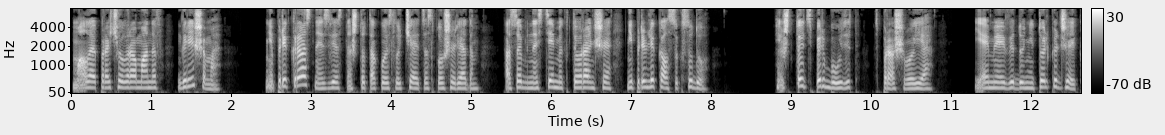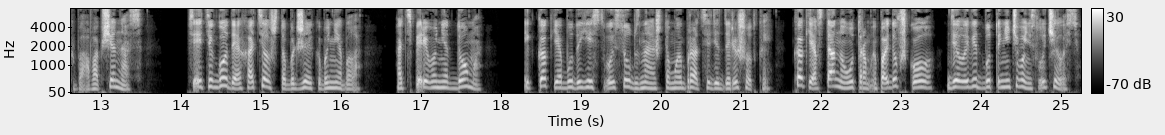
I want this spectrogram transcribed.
Мало я прочел романов Гришема. Мне прекрасно известно, что такое случается сплошь и рядом, особенно с теми, кто раньше не привлекался к суду. «И что теперь будет?» — спрашиваю я. Я имею в виду не только Джейкоба, а вообще нас. Все эти годы я хотел, чтобы Джейкоба не было, а теперь его нет дома. И как я буду есть свой суп, зная, что мой брат сидит за решеткой? Как я встану утром и пойду в школу, делая вид, будто ничего не случилось?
